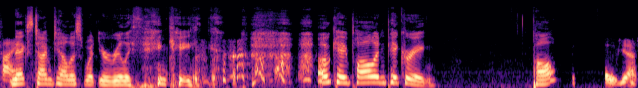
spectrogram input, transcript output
bye. next time, tell us what you're really thinking. okay, Paul and Pickering. Paul? Oh, yes,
